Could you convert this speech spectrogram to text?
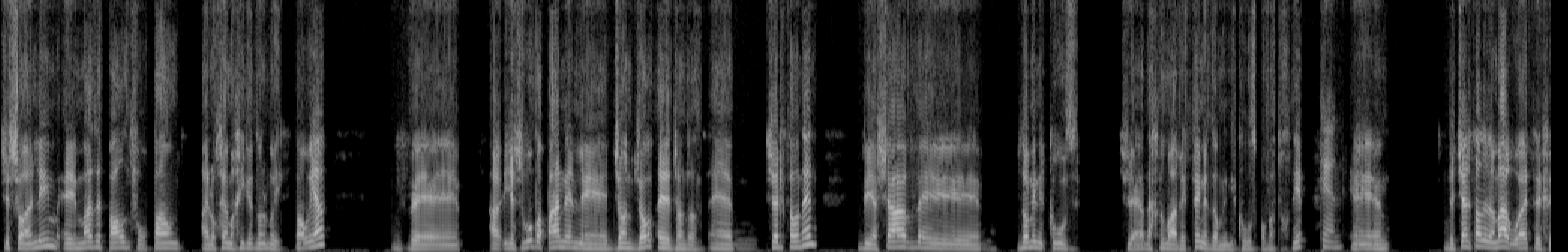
ששואלים אה, מה זה pound for pound, הלוחם הכי גדול בהיסטוריה, וישבו בפאנל ג'ון ג'ו, ג'ון, צ'ל סונן, וישב דומיניק קרוז, שאנחנו מעריצים את דומיניק קרוז פה בתוכנית, כן. אה, וצ'ל סונן אמר, הוא היה צריך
